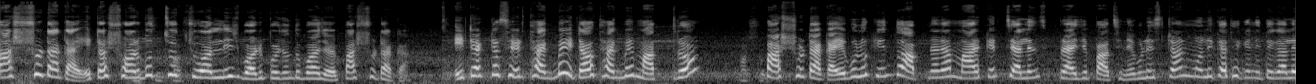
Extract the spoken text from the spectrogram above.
পাঁচশো টাকায়। এটা সর্বোচ্চ চুয়াল্লিশ বডি পর্যন্ত পরা যাবে পাঁচশো টাকা। এটা একটা সেট থাকবে এটাও থাকবে মাত্র পাঁচশো। টাকা। এগুলো কিন্তু আপনারা মার্কেট চ্যালেঞ্জ প্রাইজে পাচ্ছেন। এগুলো স্টার্ন মল্লিকা থেকে নিতে গেলে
